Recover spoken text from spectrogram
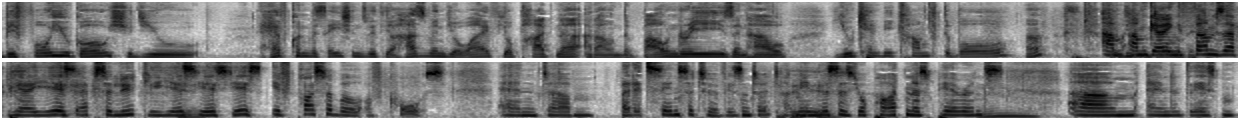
before you go, should you have conversations with your husband, your wife, your partner around the boundaries and how you can be comfortable? Huh? I'm, I'm going thumbs up here. Yes, absolutely. Yes, Yeah. yes, yes. If possible, of course. And, um, but it's sensitive, isn't it? I It mean, this is. your partner's parents. Um, and there's, mm,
